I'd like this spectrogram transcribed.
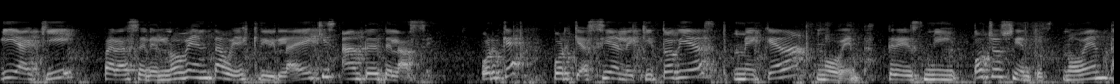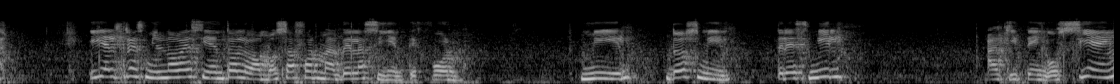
y aquí para hacer el 90 voy a escribir la X antes de la C. ¿Por qué? Porque así le quito 10, me queda 90. 3890. Y el 3900 lo vamos a formar de la siguiente forma. mil, dos mil, tres mil. Aquí tengo 100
